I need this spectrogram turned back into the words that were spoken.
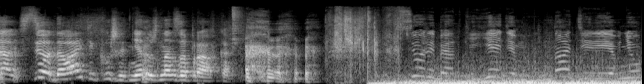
Так, все, давайте кушать, мне нужна заправка. Все, ребятки, едем на деревню.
